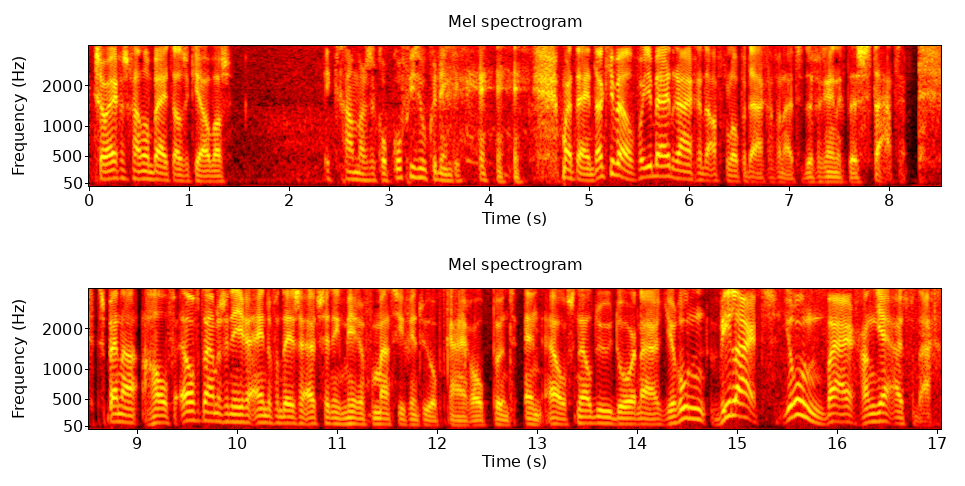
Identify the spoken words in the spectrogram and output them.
Ik zou ergens gaan ontbijten als ik jou was. Ik ga maar eens een kop koffie zoeken, denk ik. Martijn, dankjewel voor je bijdrage de afgelopen dagen vanuit de Verenigde Staten. Het is bijna half elf, dames en heren. Einde van deze uitzending. Meer informatie vindt u op kro.nl. Snel u door naar Jeroen Wilaert. Jeroen, waar hang jij uit vandaag?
